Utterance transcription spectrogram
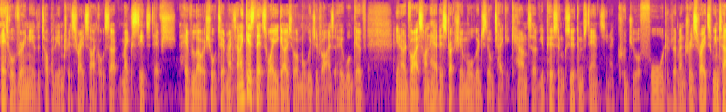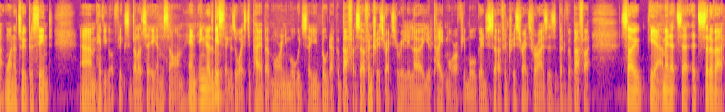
at, or very near the top of the interest rate cycle. So it makes sense to have sh- have lower short term rates, and I guess that's why you go to a mortgage advisor who will give, you know, advice on how to structure your mortgage. They'll take account of your personal circumstance. You know, could you afford it if interest rates went up one or two percent? Um, have you got flexibility and so on? And, and, you know, the best thing is always to pay a bit more on your mortgage, so you build up a buffer. So if interest rates are really low, you paid more off your mortgage. So if interest rates rise, there's a bit of a buffer. So yeah, I mean, it's a, it's sort of a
